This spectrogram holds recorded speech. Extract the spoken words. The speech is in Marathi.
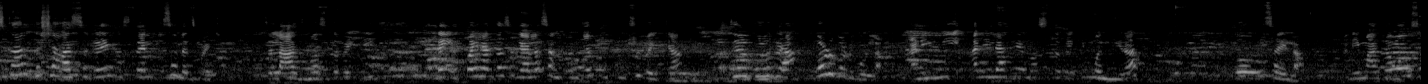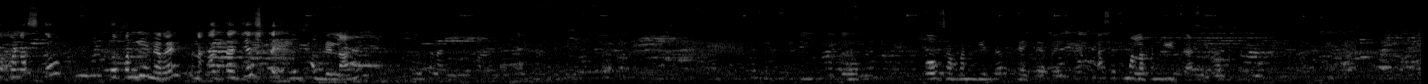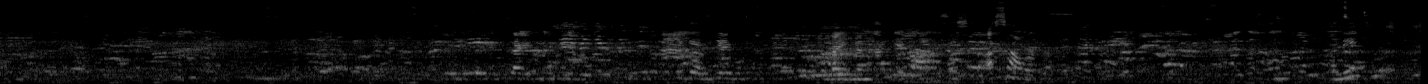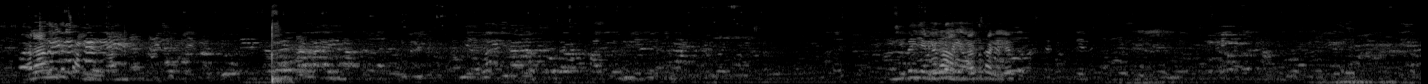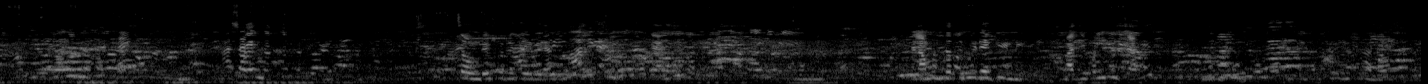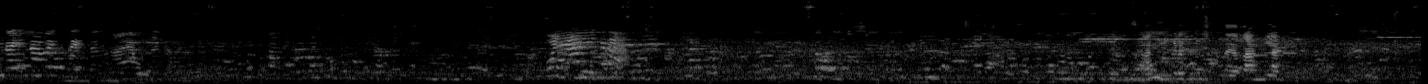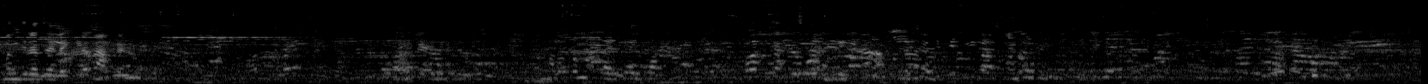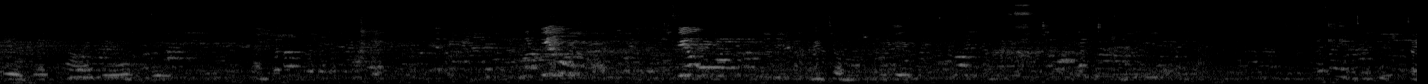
नमस्कार कशा आज सगळे? हसताय झालंच पाहिजे. चला आज मस्तपैकी नाही पहिल्यांदा सगळ्याला संक्रांतीच्या खूप खूप शुभेच्छा. तिळगुळ घ्या गोड गोड बोला. आणि मी आलेले आहे मस्तपैकी मंदिरात वौसायला आणि माझा वौसा पण असतो तो पण घेणार आहे. पण आता जस्ट येऊन थांबलेला आहे. वौसा पण घेतात काय काय असंच मला पण घ्यायचं आहे. असं- आवडतं आणि रांग चांगलं रांग आणि चौंडेश्वरी देवी आहे. तिला म्हणतात तुम्ही डे खेळणी माझी पण घ्यायची इकडे बघू रांग लागली. मंदिरात जायला इकडे रांग आहे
